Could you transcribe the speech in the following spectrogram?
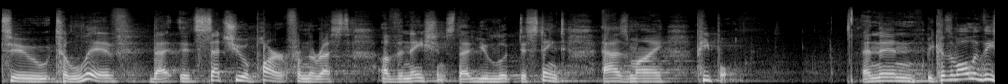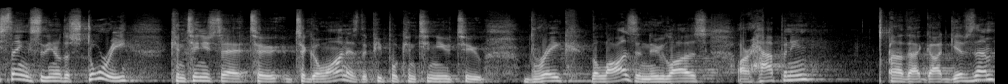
to, to live that it sets you apart from the rest of the nations, that you look distinct as my people? And then, because of all of these things, you know, the story continues to, to, to go on as the people continue to break the laws and new laws are happening uh, that God gives them.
